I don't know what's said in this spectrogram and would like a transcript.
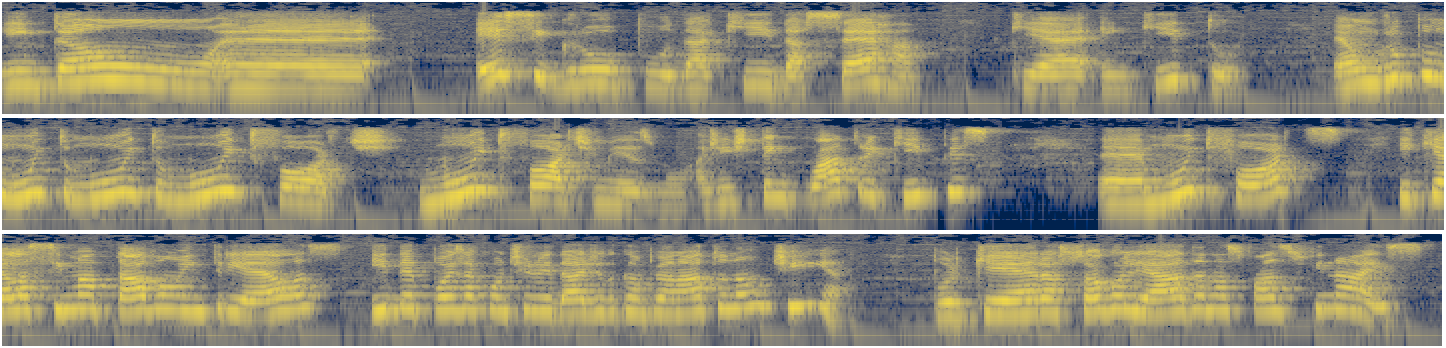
Então, é, esse grupo daqui da Serra, que é em Quito, é um grupo muito, muito, muito forte. Muito forte mesmo. A gente tem quatro equipes é, muito fortes e que elas se matavam entre elas e depois a continuidade do campeonato não tinha, porque era só goleada nas fases finais.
